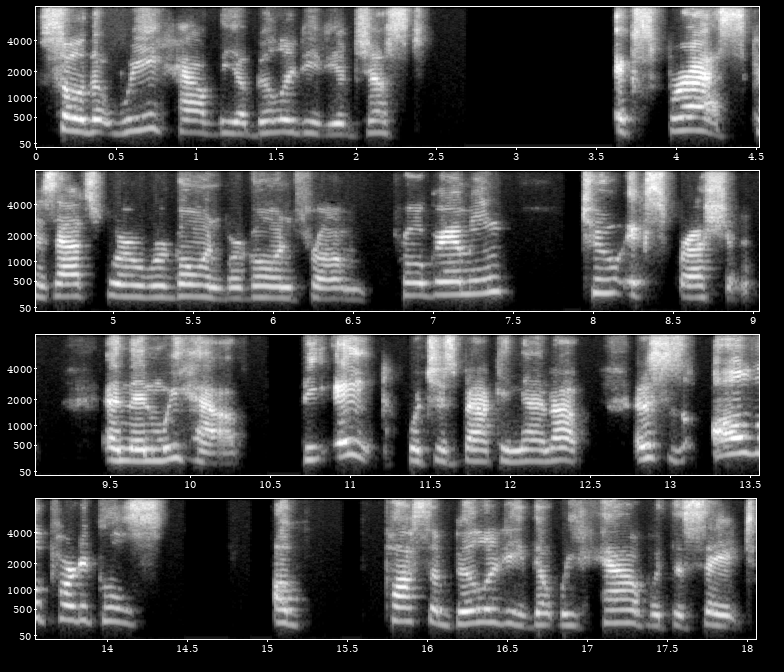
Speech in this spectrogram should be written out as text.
so that we have the ability to just express, because that's where we're going. We're going from programming to expression. And then we have the eight, which is backing that up. And this is all the particles of possibility that we have with this eight.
